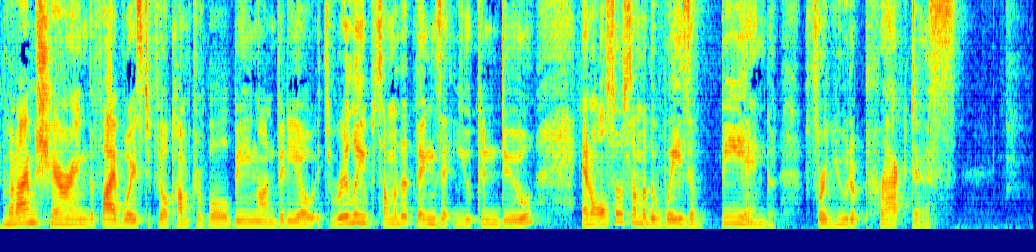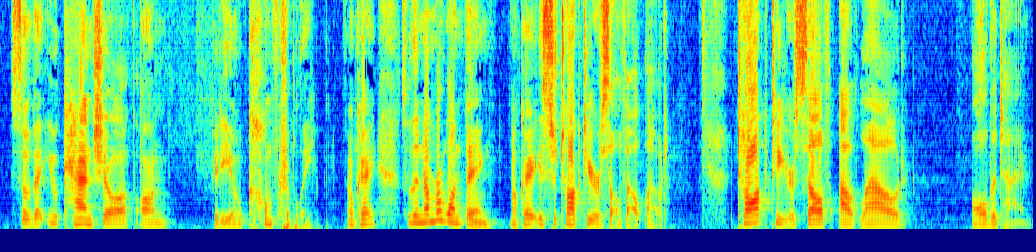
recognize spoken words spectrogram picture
when I'm sharing the five ways to feel comfortable being on video, it's really some of the things that you can do and also some of the ways of being for you to practice so that you can show up on video comfortably. Okay. So the number one thing, okay, is to talk to yourself out loud. Talk to yourself out loud all the time.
